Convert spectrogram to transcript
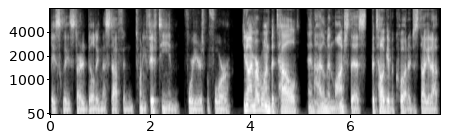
basically started building this stuff in 2015, four years before. You know, I remember when Battelle and Heilemann launched this, Battelle gave a quote, I just dug it up.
